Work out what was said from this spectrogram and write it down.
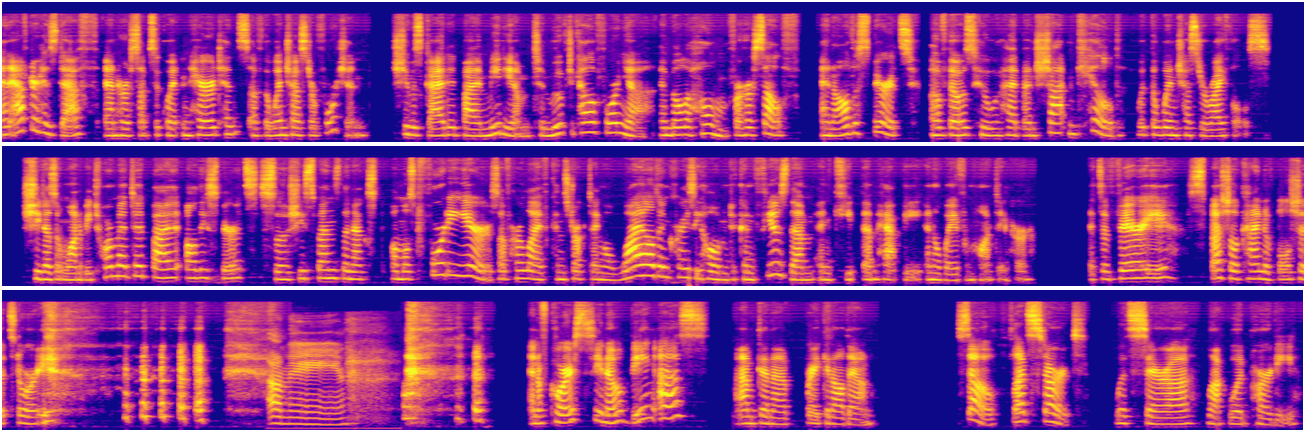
And after his death and her subsequent inheritance of the Winchester fortune, she was guided by a medium to move to California and build a home for herself and all the spirits of those who had been shot and killed with the Winchester rifles. She doesn't want to be tormented by all these spirits, so she spends the next almost 40 years of her life constructing a wild and crazy home to confuse them and keep them happy and away from haunting her. It's a very special kind of bullshit story. I mean, and of course, you know, being us, I'm gonna break it all down. So let's start with Sarah Lockwood Pardee.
